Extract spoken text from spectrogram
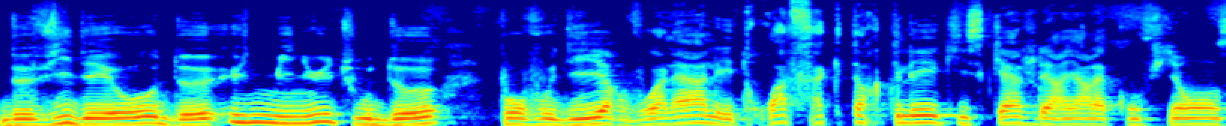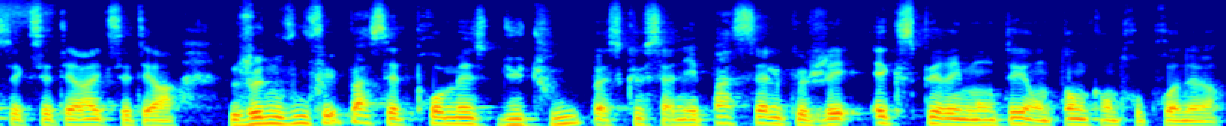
de vidéos de une minute ou deux pour vous dire voilà les trois facteurs clés qui se cachent derrière la confiance, etc., etc. Je ne vous fais pas cette promesse du tout parce que ça n'est pas celle que j'ai expérimentée en tant qu'entrepreneur.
